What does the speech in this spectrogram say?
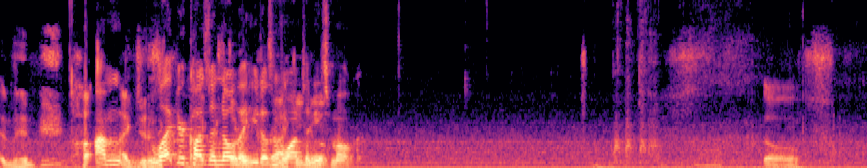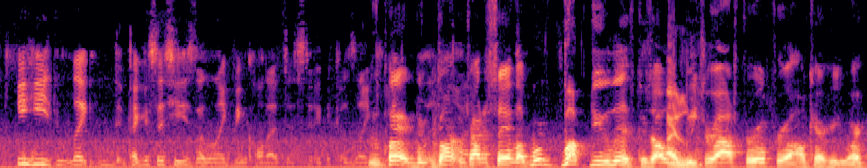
and then I'm. I just let your cousin know that he doesn't want any up. smoke. So He he like Pegasus. He doesn't like being called autistic because like. Okay, but don't thought- try to say like, where the fuck do you live? Because I'll I beat li- your ass for real, for real. I don't care who you are.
